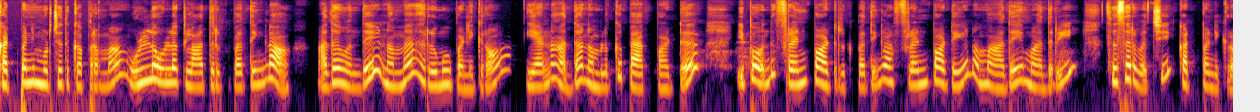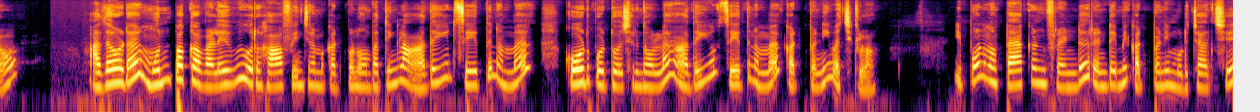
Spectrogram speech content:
கட் பண்ணி முடிச்சதுக்கப்புறமா உள்ளே உள்ள கிளாத் இருக்குது பார்த்தீங்களா அதை வந்து நம்ம ரிமூவ் பண்ணிக்கிறோம். ஏன்னா அதுதான் நம்மளுக்கு பேக் பாட்டு இப்போ வந்து ஃப்ரண்ட் பார்ட் இருக்குது பார்த்தீங்களா ஃப்ரண்ட் பார்ட்டையும் நம்ம அதே மாதிரி சிசர் வச்சு கட் பண்ணிக்கிறோம். அதோட முன்பக்க வளைவு ஒரு ஹாஃப் இன்ச் நம்ம கட் பண்ணுவோம் பார்த்தீங்களா அதையும் சேர்த்து நம்ம கோடு போட்டு வச்சுருந்தோம்ல அதையும் சேர்த்து நம்ம கட் பண்ணி வச்சுக்கலாம். இப்போது நம்ம பேக் அண்ட் ஃப்ரெண்டு ரெண்டையுமே கட் பண்ணி முடிச்சாச்சு.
